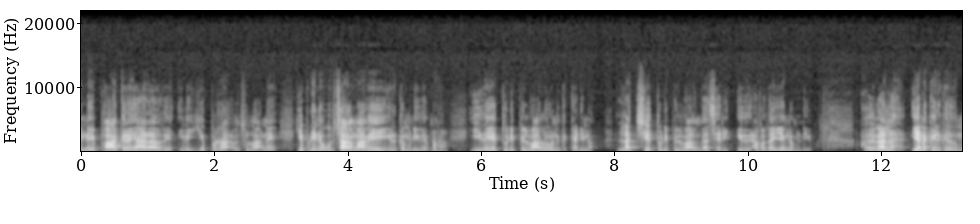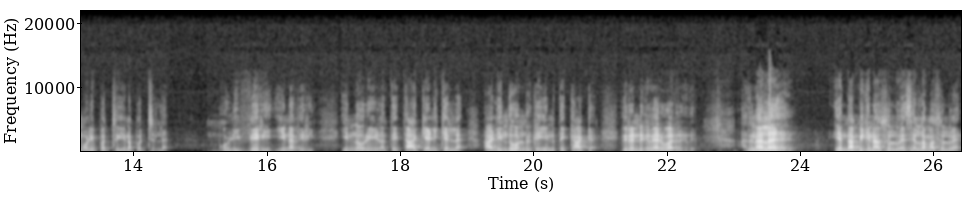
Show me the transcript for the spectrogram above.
என்னை பார்க்குற யாராவது இவன் எப்படிடா அவன் சொல்லுவான் அண்ணே எப்படின்னு உற்சாகமாகவே இருக்க முடியுது? அப்படின்னா இதய துடிப்பில் வாழ்வவனுக்கு கடினம். லட்சிய துடிப்பில் வாழ்ந்தால் சரி. இது அப்போ தான் இயங்க முடியும். அதனால் எனக்கு இருக்கிறது மொழி பற்று இனப்பற்று இல்லை. மொழி வெறி இன வெறி. இன்னொரு இனத்தை தாக்கி அழிக்கல அழிந்து கொண்டிருக்க இனத்தை காக்க. இது ரெண்டுக்கு வேறுபாடு இருக்குது. அதனால என் தம்பிக்கு நான் சொல்லுவேன் செல்லமாக சொல்லுவேன்.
